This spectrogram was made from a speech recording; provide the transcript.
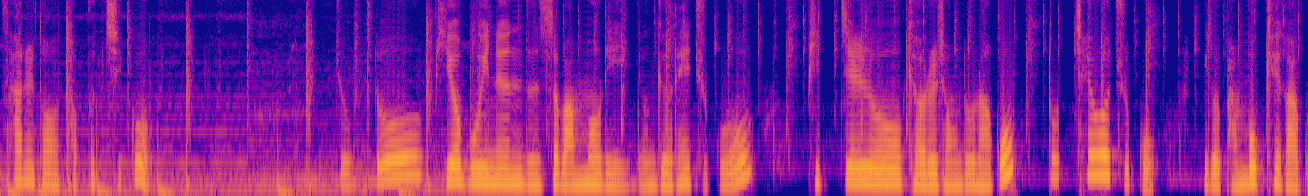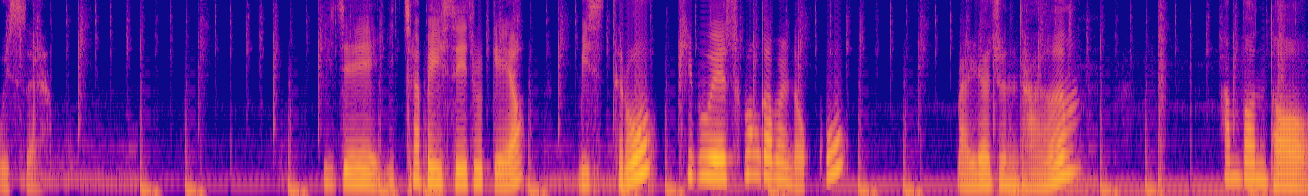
살을 더 덧붙이고 이쪽도 비어 보이는 눈썹 앞머리 연결해 주고 빗질로 결을 정돈하고 또 채워주고 이걸 반복해 가고 있어요. 이제 2차 베이스 해줄게요. 미스트로 피부에 수분감을 넣고 말려준 다음 한 번 더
